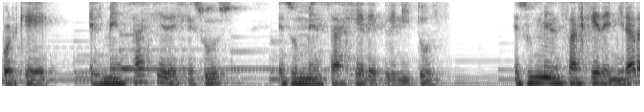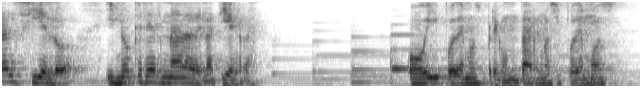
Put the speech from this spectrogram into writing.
Porque el mensaje de Jesús es un mensaje de plenitud, es un mensaje de mirar al cielo y no querer nada de la tierra Hoy podemos preguntarnos y podemos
